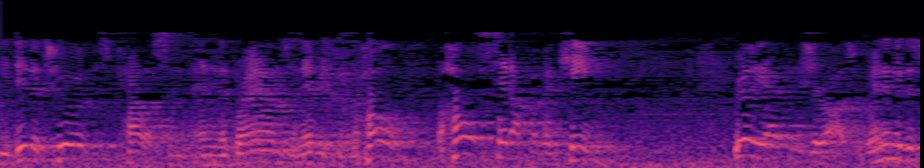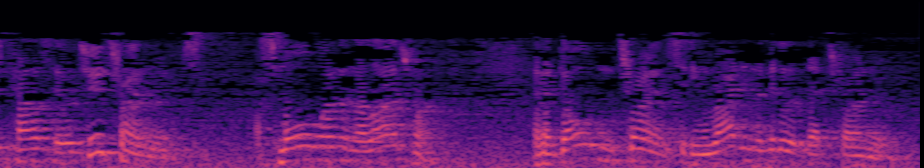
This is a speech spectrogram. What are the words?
you did a tour of this palace and, and the grounds and everything. The whole, the whole setup of a king really opens your eyes. We went into this palace. There were two throne rooms, a small one and a large one, and a golden throne sitting right in the middle of that throne room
